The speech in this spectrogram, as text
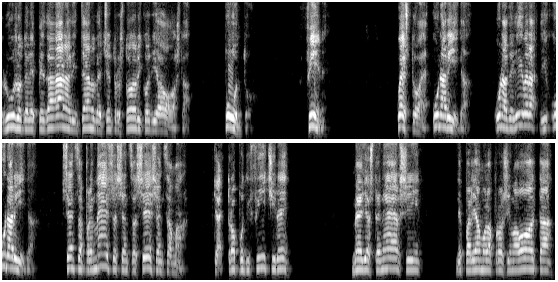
l'uso delle pedane all'interno del centro storico di Aosta. Punto. Fine. Questo è una riga, una delibera di una riga, senza premesse, senza se, senza ma. Cioè, troppo difficile, meglio astenersi, ne parliamo la prossima volta,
